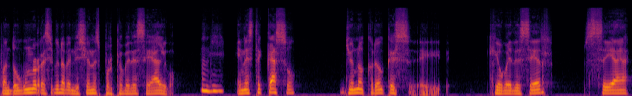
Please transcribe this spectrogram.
cuando uno recibe una bendición es porque obedece algo. En este caso, yo no creo que, es, eh, que obedecer sea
